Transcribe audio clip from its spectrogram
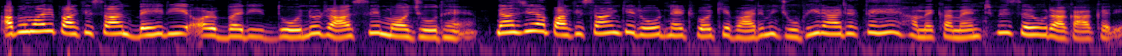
अब हमारे पाकिस्तान बहरी और बरी दोनों रास्ते मौजूद हैं। नाजीना पाकिस्तान के रोड नेटवर्क के बारे में जो भी राय रखते हैं, हमें कमेंट में ज़रूर आगाह करें।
